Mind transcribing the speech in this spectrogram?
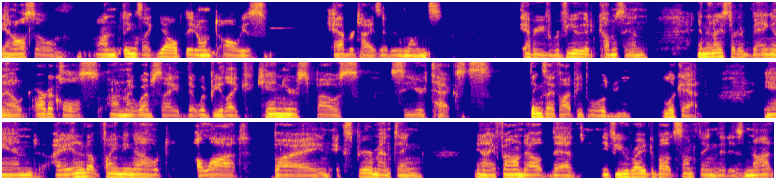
And also on things like Yelp, they don't always advertise everyone's every review that comes in. And then I started banging out articles on my website that would be like, can your spouse see your texts, things I thought people would look at. And I ended up finding out a lot by experimenting. And I found out that if you write about something that is not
